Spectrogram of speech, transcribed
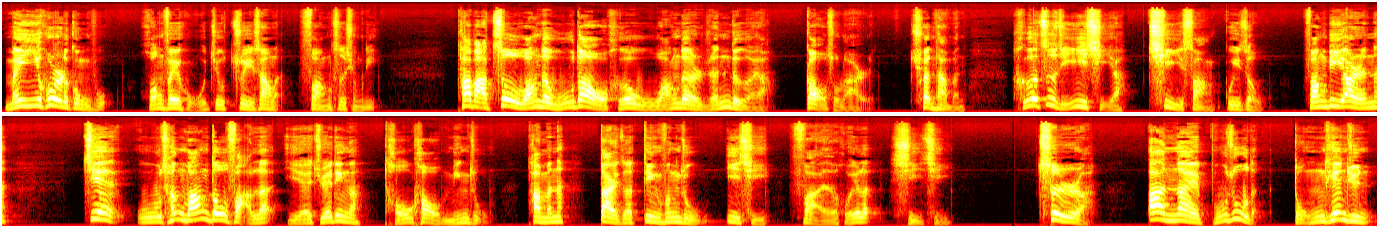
没一会儿的功夫，黄飞虎就追上了方氏兄弟。他把纣王的无道和武王的仁德呀告诉了二人，劝他们和自己一起呀弃商归周。方弼二人呢？见武成王都反了，也决定啊投靠明主。他们呢带着定风珠一起返回了西岐。次日啊，按耐不住的董天军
